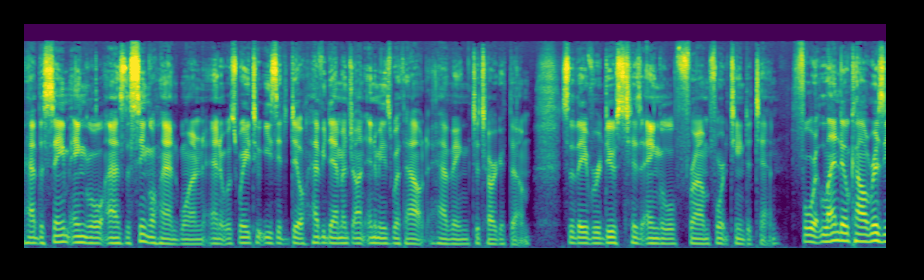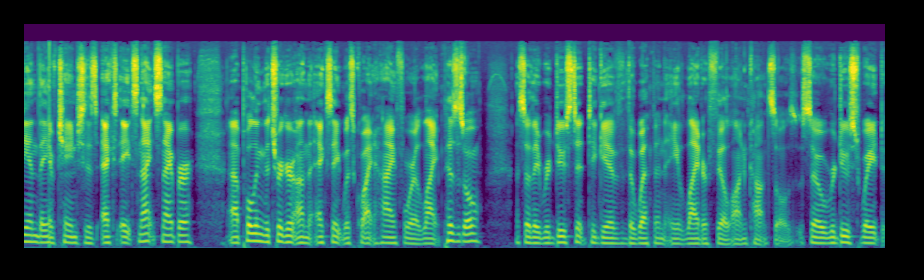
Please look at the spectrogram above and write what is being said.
had the same angle as the single hand one, and it was way too easy to deal heavy damage on enemies without having to target them. So they've reduced his angle from 14 to 10. For Lando Calrissian, they have changed his X8 Night Sniper. Uh, pulling the trigger on the X8 was quite high for a light pistol, so they reduced it to give the weapon a lighter feel on consoles. So reduced weight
